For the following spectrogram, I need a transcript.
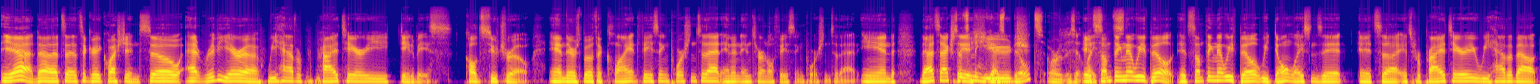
Yeah, no, that's a, that's a great question. So at Riviera, we have a proprietary database called Sutro, and there's both a client-facing portion to that and an internal-facing portion to that. And that's actually that something a you guys huge, built or is it It's something that we've built. It's something that we've built. We don't license it. It's uh, it's proprietary. We have about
